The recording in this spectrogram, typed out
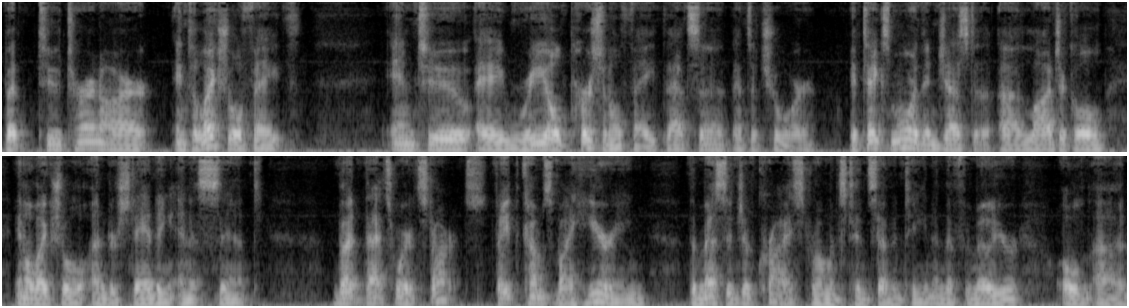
But to turn our intellectual faith into a real personal faith, that's a that's a chore. It takes more than just a, a logical intellectual understanding and assent. But that's where it starts. Faith comes by hearing the message of Christ, Romans 10:17, and the familiar old uh,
